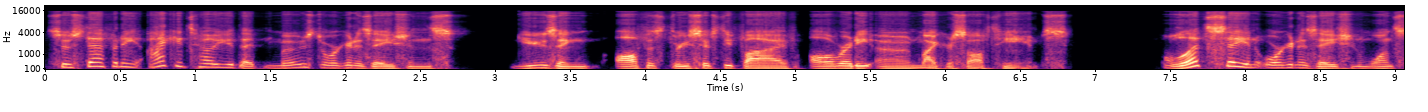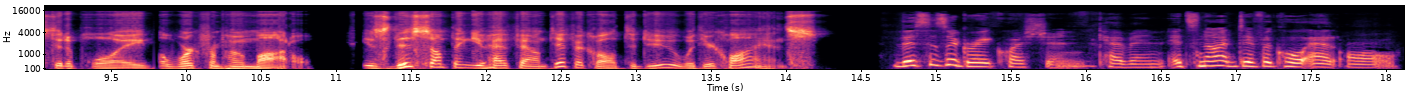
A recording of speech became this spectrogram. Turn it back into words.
So Stephanie, I can tell you that most organizations using Office 365 already own Microsoft Teams. Let's say an organization wants to deploy a work from home model. Is this something you have found difficult to do with your clients? This is a great question, Kevin. It's not difficult at all.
